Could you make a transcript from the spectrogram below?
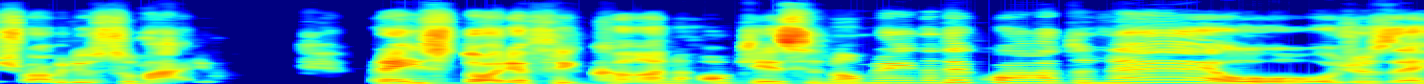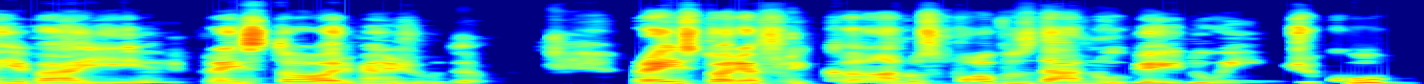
Deixa eu abrir o sumário pré-história africana. Ok, esse nome é inadequado, né, o, José Rivaí? Pré-história, me ajuda. Pré-história africana, os povos da Núbia e do Índico,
